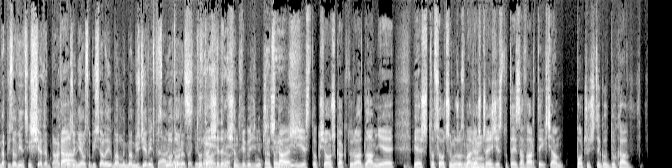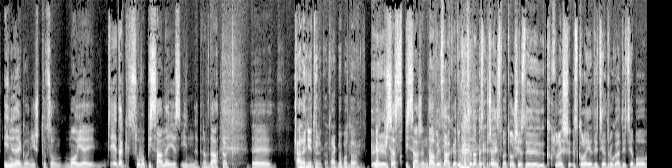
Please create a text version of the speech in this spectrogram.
napisał więcej niż siedem, tak? tak? Może nie osobiście, ale mam, mam już dziewięć tak, współautorem. Tak tutaj tak, 72 tak. godziny przeczytałem już... i jest to książka, która dla mnie, wiesz, to co o czym rozmawiasz, mm. część jest tutaj zawarte i chciałem poczuć tego ducha innego niż to, co moje. Jednak słowo pisane jest inne, prawda? Tak. Y, ale nie tylko, tak? No bo to... Jak y, pisarz z pisarzem, A więc tak, edukacja dla bezpieczeństwa. To już jest y, któraś z kolei edycja, druga edycja, bo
